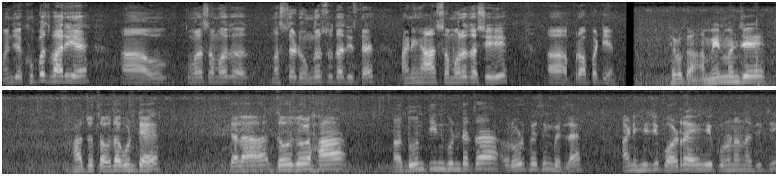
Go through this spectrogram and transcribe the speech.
म्हणजे खूपच भारी आहे. तुम्हाला समोर मस्त डोंगरसुद्धा दिसत आहेत आणि ह्या समोरच अशी ही प्रॉपर्टी आहे. हे बघा मेन म्हणजे हा जो चौदा गुंठे आहे त्याला जवळजवळ हा दोन तीन गुंठ्याचा रोड फेसिंग भेटला आहे आणि ही जी बॉर्डर आहे ही पूर्ण नदीची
